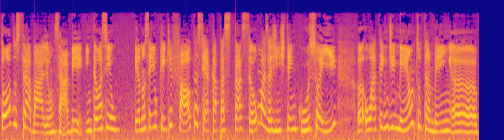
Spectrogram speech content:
todos trabalham, sabe? Então, assim, o eu não sei o que que falta, se é a capacitação, mas a gente tem curso aí. Uh, o atendimento também, uh,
